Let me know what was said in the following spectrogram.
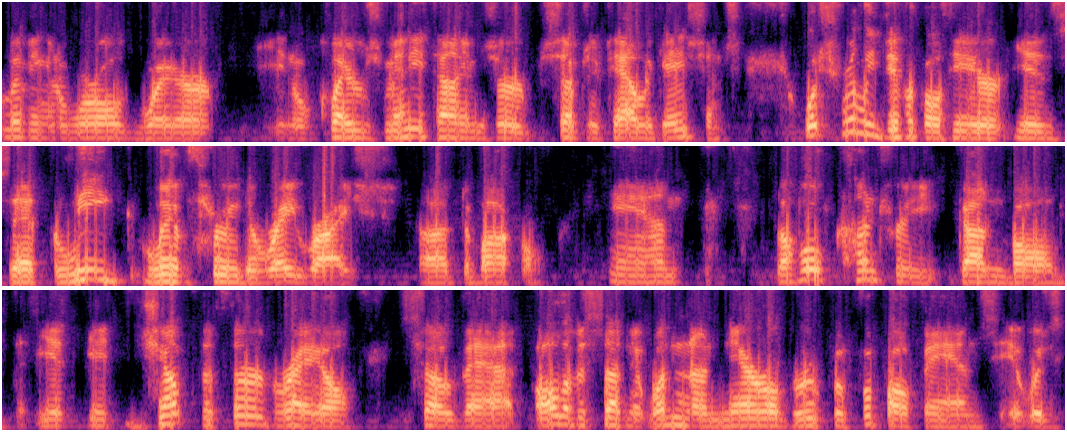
living in a world where, you know, players many times are subject to allegations. What's really difficult here is that the league lived through the Ray Rice uh, debacle, and the whole country got involved. It, it jumped the third rail so that all of a sudden it wasn't a narrow group of football fans, it was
